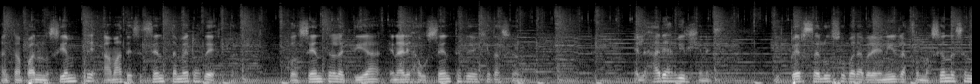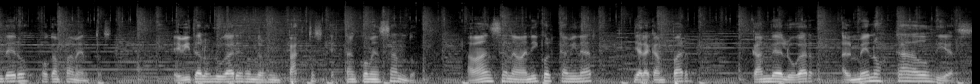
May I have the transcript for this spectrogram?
acampando siempre a más de 60 metros de esta. Concentra la actividad en áreas ausentes de vegetación. En las áreas vírgenes, dispersa el uso para prevenir la formación de senderos o campamentos. Evita los lugares donde los impactos están comenzando. Avanza en abanico al caminar y al acampar, cambia de lugar al menos cada dos días.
